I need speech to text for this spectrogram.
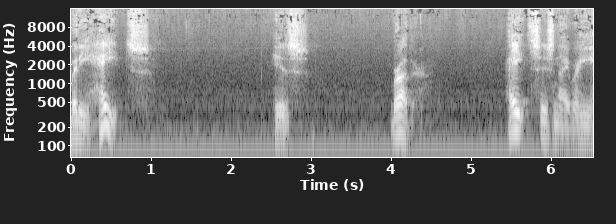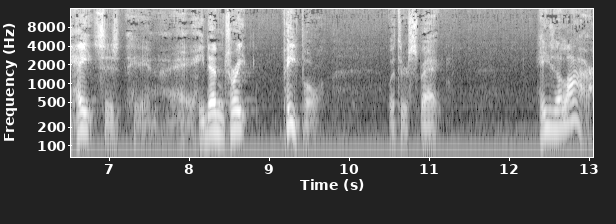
but he hates his brother, hates his neighbor. He hates his. He doesn't treat people with respect. He's a liar.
